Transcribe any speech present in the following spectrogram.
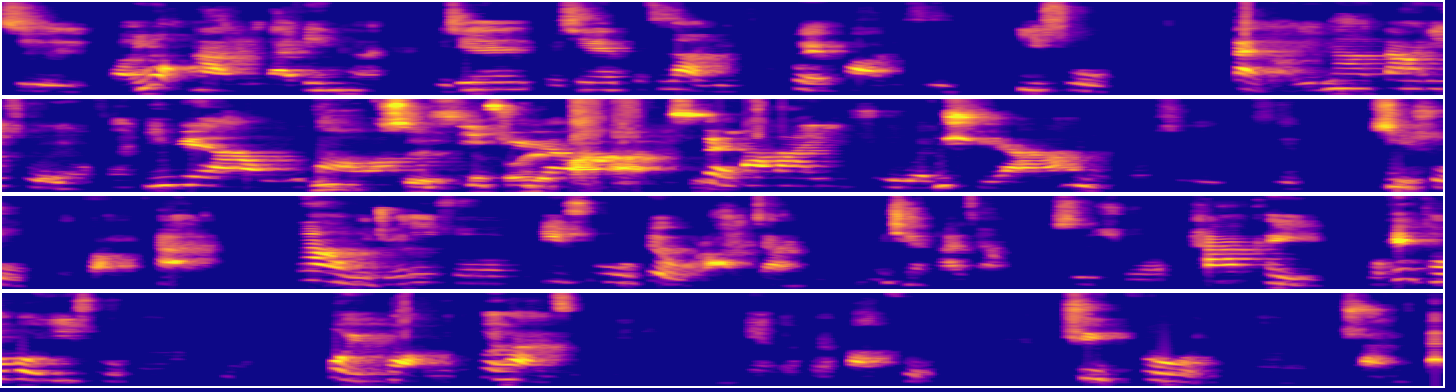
是呃，因为我怕就是来宾可能有些有些不知道，有绘画就是艺术代表艺那当然，艺术有分音乐啊、舞蹈啊、戏剧啊，对，八大艺术、文学啊，他们都是是艺术的状态。那我觉得说，艺术对我来讲，目前来讲，是说，它可以，我可以透过艺术跟绘画，我的绘画还是里面的绘画作品去做一个传达。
